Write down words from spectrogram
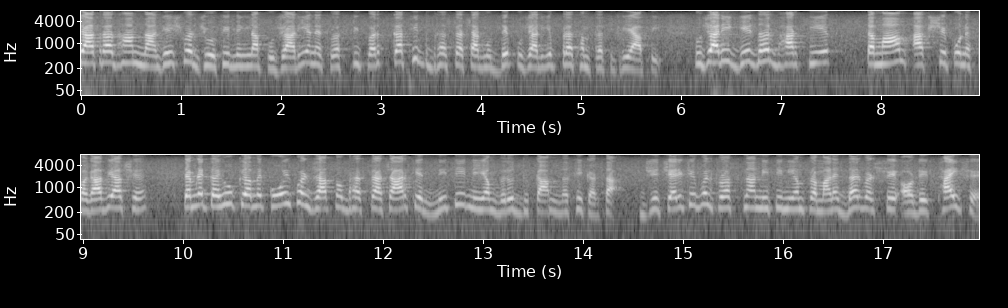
યાત્રાધામ નાગેશ્વર જ્યોતિર્લિંગના પૂજારી અને ટ્રસ્ટી પર કથિત ભ્રષ્ટાચાર મુદ્દે પૂજારીએ પ્રથમ પ્રતિક્રિયા આપી. પૂજારી ગિરધર ભારતીએ તમામ આક્ષેપોને ફગાવ્યા છે. તેમણે કહ્યું કે અમે કોઈ પણ જાતનો ભ્રષ્ટાચાર કે નીતિ નિયમ વિરુદ્ધ કામ નથી કરતા. જે ચેરિટેબલ ટ્રસ્ટના નીતિ નિયમ પ્રમાણે દર વર્ષે ઓડિટ થાય છે,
